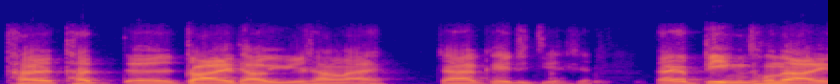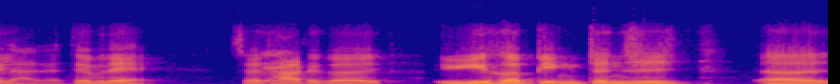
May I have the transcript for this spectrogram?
他他呃抓了一条鱼上来，这还可以解释，但是饼从哪里来的，对不对？所以他这个。鱼和饼真是，呃，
